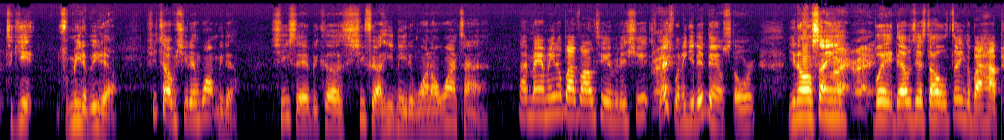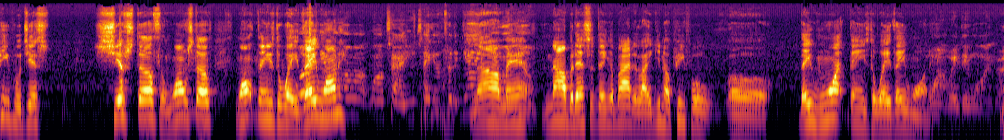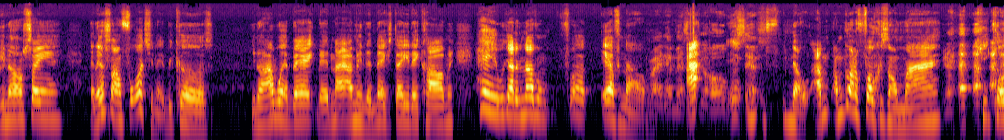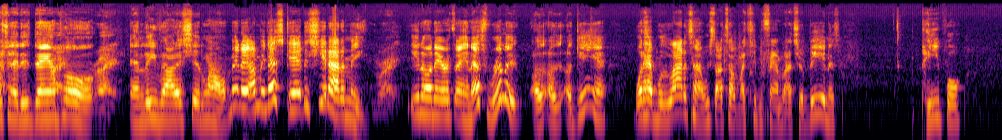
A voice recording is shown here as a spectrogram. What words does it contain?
to get for me to be there. She told me she didn't want me there. She said because she felt he needed one on one time. Like, man, ain't nobody volunteer for this shit, especially when they get this damn story. You know what I'm saying? Right, right. But that was just the whole thing about how people just shift stuff and want stuff, want things the way Well, they want it. Um, one time, you taking them to the game. Nah, man. Nah, but that's the thing about it. Like, you know, people uh they want things the way they want it. One way they want it. Right? You know what I'm saying? And it's unfortunate because, you know, I went back that night. I mean, the next day they called me. Hey, we got another one. Fuck F now. Right. That messes I- up your whole perception. no, I'm I'm gonna focus on mine. Keep coaching at this damn Right, park right. and leaving all that shit alone. Man, they- I mean that scared the shit out of me. Right. You know, and everything. And that's really uh, uh, again what happens a lot of times. We start talking about keeping family out your business. People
